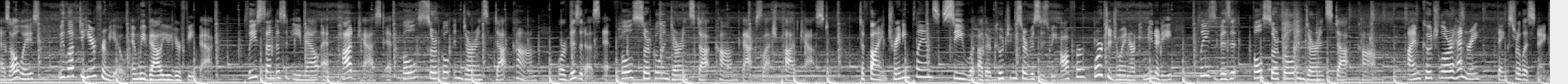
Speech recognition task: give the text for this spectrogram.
As always, we love to hear from you and we value your feedback. Please send us an email at podcast at fullcircleendurance.com or visit us at fullcircleendurance.com backslash podcast. To find training plans, see what other coaching services we offer, or to join our community, please visit fullcircleendurance.com. I'm Coach Laura Henry. Thanks for listening.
